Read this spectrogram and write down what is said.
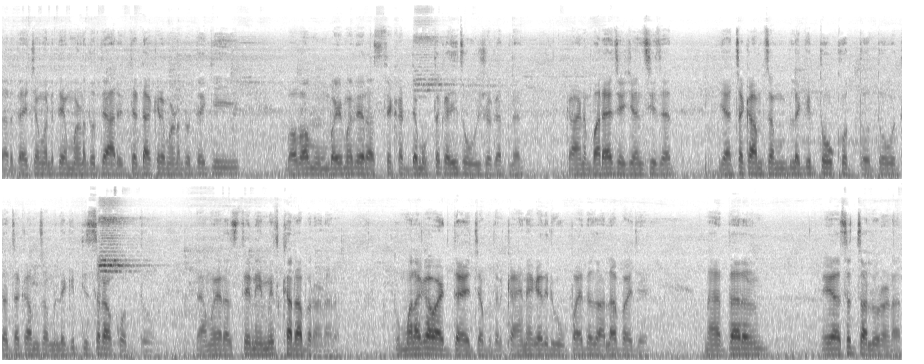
तर त्याच्यामध्ये ते म्हणत होते आदित्य ठाकरे म्हणत होते की बाबा मुंबईमध्ये रस्ते खड्डेमुक्त कधीच होऊ शकत नाहीत. कारण बऱ्याच एजन्सीज आहेत. याचं काम संपलं की तो खोदतो. तो त्याचं काम संपलं की तिसरा खोदतो. त्यामुळे रस्ते नेहमीच खराब राहणार तुम्हाला काय वाटतं याच्याबद्दल? काही ना काहीतरी उपाय तर झाला पाहिजे. नाहीतर हे असंच चालू राहणार.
